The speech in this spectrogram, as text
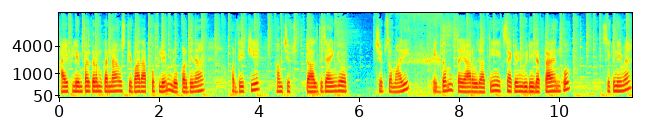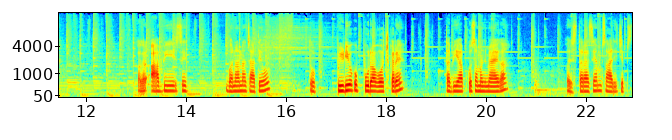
हाई फ्लेम पर गर्म करना है, उसके बाद आपको फ्लेम लो कर देना है। और देखिए, हम चिप्स डालते जाएँगे और चिप्स हमारी एकदम तैयार हो जाती हैं। एक सेकंड भी नहीं लगता है इनको सीखने में। अगर आप भी इसे बनाना चाहते हो तो वीडियो को पूरा वॉच करें, तभी आपको समझ में आएगा। और इस तरह से हम सारी चिप्स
